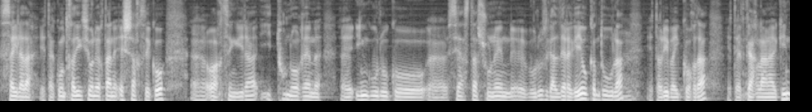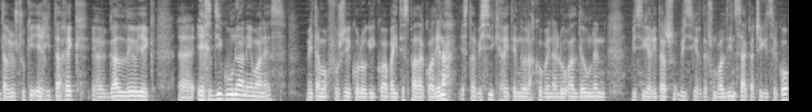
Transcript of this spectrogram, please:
zaila da. Eta kontradikzio horretan esartzeko, uh, oartzen gira, itun horren uh, inguruko uh, zehaztasunen buruz galdera gehiago kantu gula, mm. eta hori baikor da, eta elkarlanakin, eta justuki erritarrek uh, galde horiek uh, erdigunan emanez, metamorfosi ekologikoa baita espadakoa dena, ez da bizik egiten duelako baina lugaldeunen bizik egitasun baldintzak atxikitzeko,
